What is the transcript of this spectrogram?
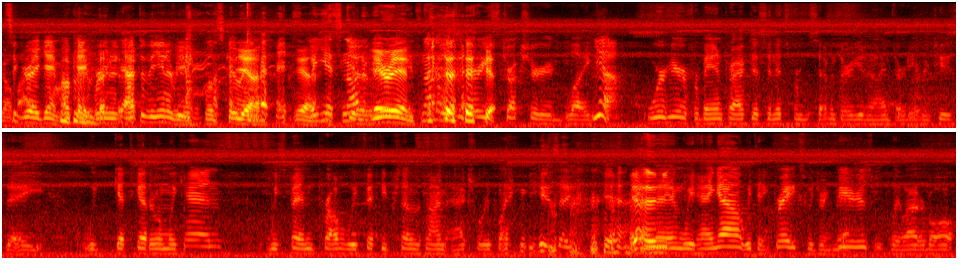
It's a by. great game. Okay, we're gonna after the interview. Let's go. Yeah. in. Yeah. But yeah, it's not. A You're very, in. It's not always a very structured like. Yeah. We're here for band practice, and it's from 7:30 to 9:30 every Tuesday. We get together when we can. We spend probably 50% of the time actually playing music. Yeah. and Yeah, and then we hang out, we take breaks, we drink beers, we play ladder ball,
